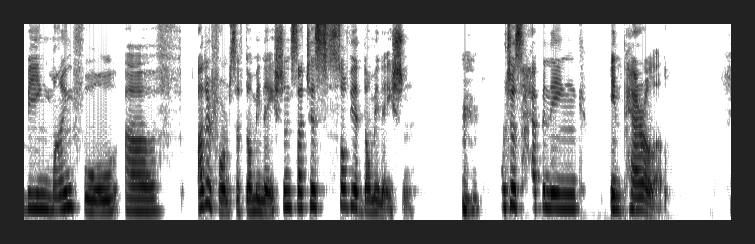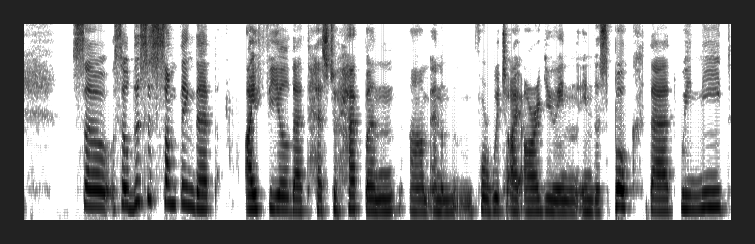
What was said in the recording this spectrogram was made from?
being mindful of other forms of domination such as soviet domination mm-hmm. which was happening in parallel so so this is something that I feel that has to happen, um, and for which I argue in, in this book, that we need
